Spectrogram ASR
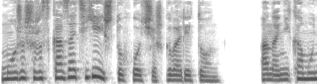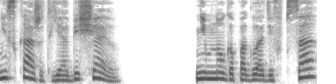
«Можешь рассказать ей, что хочешь», — говорит он. «Она никому не скажет, я обещаю». Немного погладив пса,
